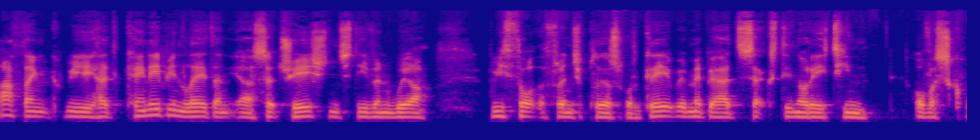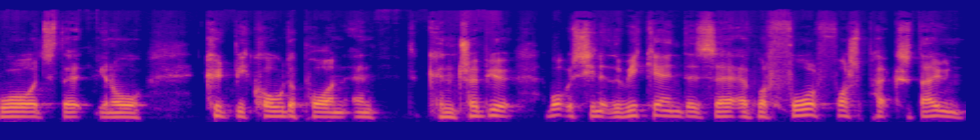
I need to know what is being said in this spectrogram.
I think we had kind of been led into a situation, Steven, where we thought the fringe players were great. We maybe had 16 or 18 of a squad that, you know, could be called upon and contribute. What we've seen at the weekend is uh, if we're four first picks down,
